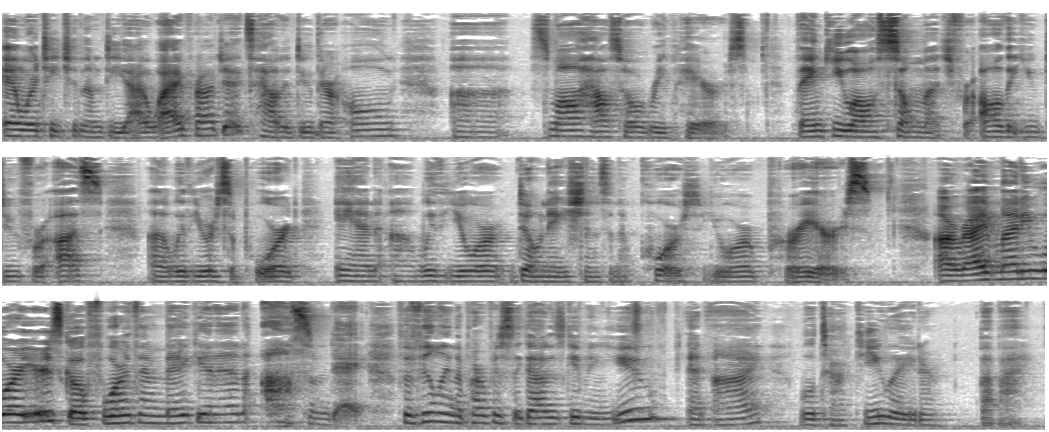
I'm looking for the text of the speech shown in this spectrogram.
And we're teaching them DIY projects, how to do their own uh, small household repairs. Thank you all so much for all that you do for us uh, with your support and uh, with your donations, and of course, your prayers. All right, mighty warriors, go forth and make it an awesome day, fulfilling the purpose that God has given you. And I will talk to you later. Bye bye.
